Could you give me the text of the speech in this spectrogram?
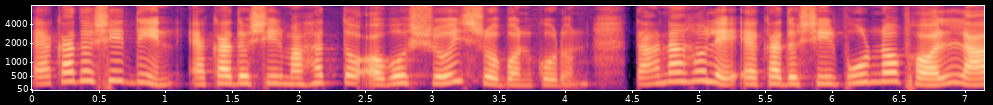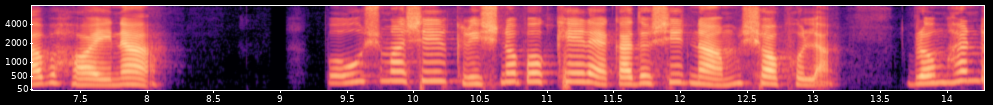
একাদশীর দিন একাদশীর মাহাত্ম অবশ্যই শ্রবণ করুন, তা না হলে একাদশীর পূর্ণ ফল লাভ হয় না। পৌষ মাসের কৃষ্ণপক্ষের একাদশীর নাম সফলা। ব্রহ্মাণ্ড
